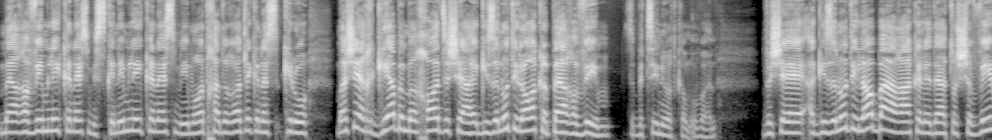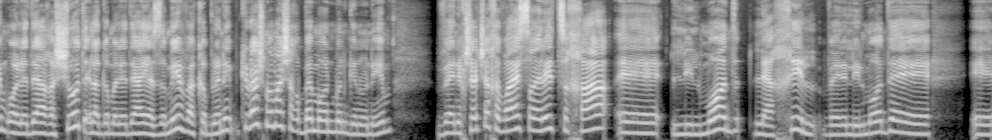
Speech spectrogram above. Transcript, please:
מערבים להיכנס, מסכנים להיכנס, מאמהות חד-הוריות להיכנס, כאילו, מה שהרגיע במרכאות זה שהגזענות היא לא רק כלפי ערבים, זה בציניות כמובן. ושהגזענות היא לא באה רק על ידי התושבים או על ידי הרשות, אלא גם על ידי היזמים והקבלנים. כאילו, יש ממש הרבה מאוד מנגנונים. ואני חושבת שהחברה הישראלית צריכה אה, ללמוד להכיל וללמוד, אה, אה,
